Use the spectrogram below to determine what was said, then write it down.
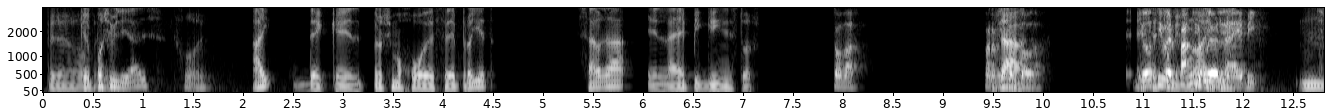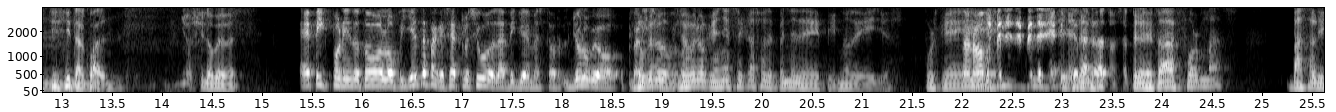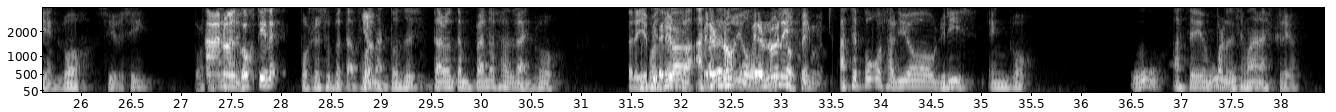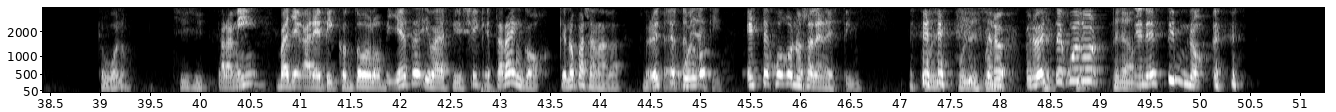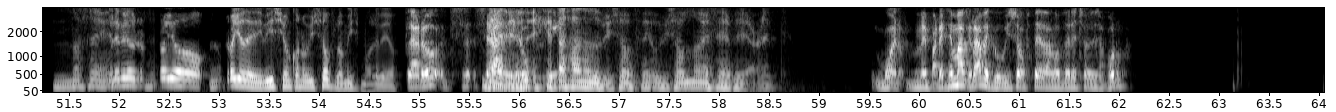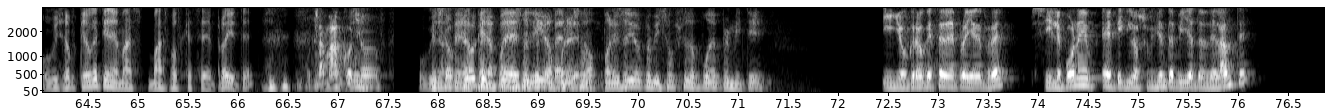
Pero. ¿Qué posibilidades Joder. hay de que el próximo juego de CD Projekt salga en la Epic Game Store? Todas. Para O mí sea, son todas. Yo Este Cyberpunk coño, ¿no? lo veo en la Epic. Sí, sí, tal cual. Yo sí lo veo, ¿eh? Epic poniendo todos los billetes para que sea exclusivo de la Epic Game Store. Yo lo veo Yo creo, además. yo creo que en ese caso depende de Epic, no de ellos. Porque, No, no, depende, depende de Epic. Eh, exacto, exacto. Pero de todas formas, va a salir en GOG, sí o sí. Porque Ah, no, en GOG tiene. Porque es su plataforma, Yo- entonces tarde o temprano saldrá en GOG. Pero yo por pensaba- cierto, hace Pero no, pero no en ¿eh? Steam. Hace poco salió Gris en GOG. Uh, Hace un par de Uh. semanas, creo. qué bueno. Sí, sí. Para mí va a llegar Epic con todos los billetes y va a decir, sí, que estará en GOG, que no pasa nada. Pero este Pero juego, aquí. este juego no sale en Steam. Puede, puede ser. Pero, pero este juego Pero- en Steam no. No sé. Yo le veo un rollo, un rollo de Division con Ubisoft, lo mismo le veo. Claro, se- Ya, pero es que estás hablando de Ubisoft, ¿eh? Ubisoft no es Projekt Red. Bueno, me parece más grave que Ubisoft ceda los derechos de esa forma. Ubisoft creo que tiene más, más voz que CD Projekt, ¿eh? Mucha más, coño. Ubisoft, Ubisoft pero- creo que por eso digo, por eso, ¿no? por eso digo que Ubisoft se lo puede permitir. Y yo creo que CD Projekt Red, si le pone Epic los suficientes billetes delante,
